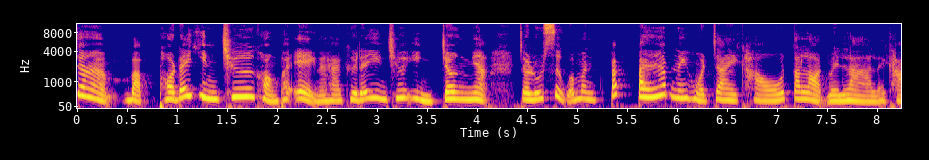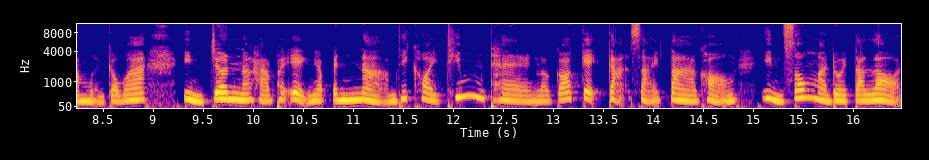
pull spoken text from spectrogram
จะแบบพอได้ยินชื่อของพระเอกนะคะ คือได้ยินชื่ออิงเจิงเนี่ยจะรู้สึกว่ามันแป๊บๆในหัวใจเขาตลอดเวลาเลยค่ะ เหมือนกับว่าอิงเจินนะคะ พระเอกเนี่ยเป็นหนามที่คอยทิ่มแทง แล้วก็เกะกะสายตาของอินซ่งมาโดยตลอด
